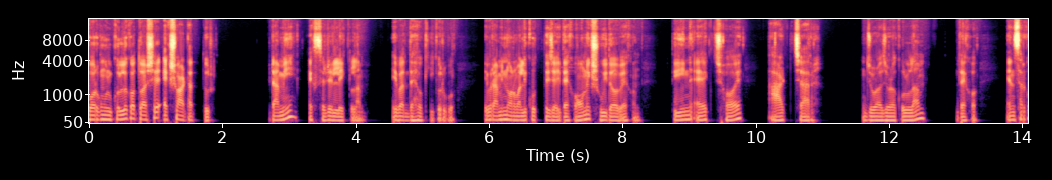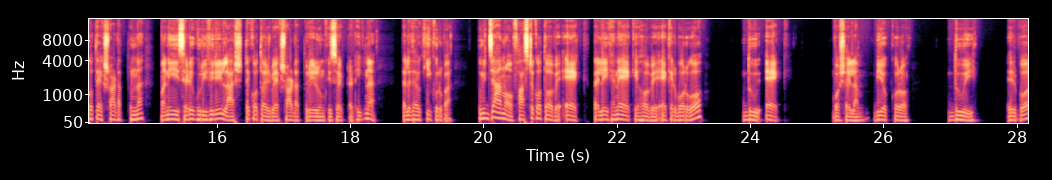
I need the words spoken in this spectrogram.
বর্গমূল করলে কত আসে? একশো আটাত্তর। এটা আমি এক সাইডে লিখলাম। এবার দেখো কি করব। এবার আমি নর্মালি করতে যাই। দেখো, অনেক সুবিধা হবে এখন। তিন, এক, ছয়, আট, চার। জোড়া জোড়া করলাম। দেখো অ্যান্সার কত? একশো আটাত্তর না? মানে এই সাইডে ঘুরি ফিরি লাস্টে কত আসবে? একশো আটাত্তর এরকম কিছু একটা, ঠিক না? তাহলে দেখো কি করবা? তুমি জানো ফার্স্টে কত হবে? এক। তাহলে এখানে একে হবে। একের বর্গ দুই, এক। বসাইলাম। বিয়োগ করো দুই। এরপর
